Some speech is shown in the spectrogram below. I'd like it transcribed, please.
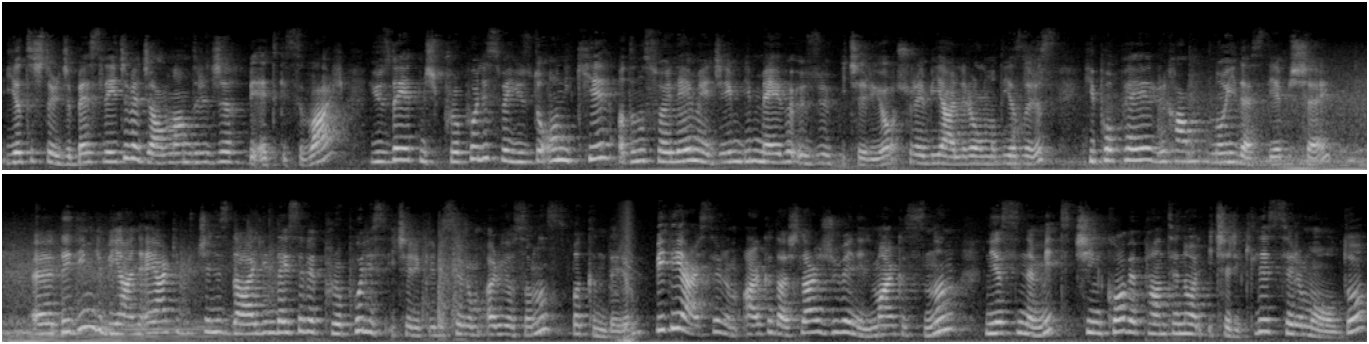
Yatıştırıcı, besleyici ve canlandırıcı bir etkisi var. %70 propolis ve %12 adını söyleyemeyeceğim bir meyve özü içeriyor. Şuraya bir yerleri olmadı yazarız. Hipope rhamnoides diye bir şey. Ee, dediğim gibi yani eğer ki bütçeniz dahilindeyse ve propolis içerikli bir serum arıyorsanız bakın derim. Bir diğer serum arkadaşlar Juvenil markasının niacinamide, çinko ve pantenol içerikli serumu oldu.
